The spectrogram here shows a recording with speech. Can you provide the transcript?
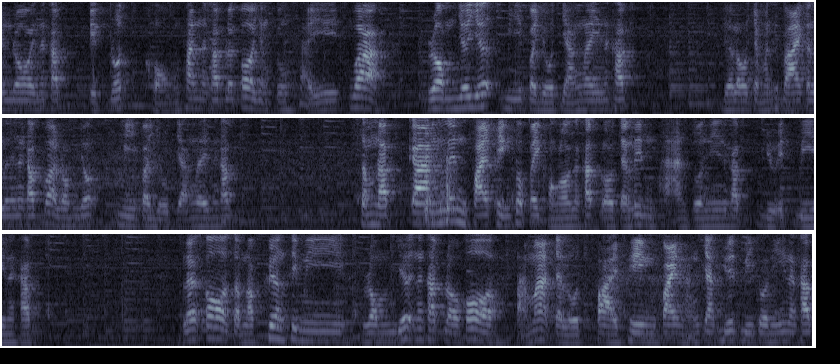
Android นะครับติดรถของท่านนะครับ แล้วก็ยังสงสัยว่ารอมเยอะๆมีประโยชน์อย่างไรนะครับ เดี๋ยวเราจะมาอธิบายกันเลยนะครับ ว่ารอมเยอะมีประโยชน์อย่างไรนะครับสำหรับการเล่นไฟล์เพลงทั่วไปของเรานะครับ เราจะเล่นผ่านตัวนี้นะครับ USB นะครับ แล้วก็สำหรับเครื่องที่มีรอมเยอะนะครับ เราก็สามารถจะโหลดไฟล์เพลงไฟล์หนังจาก USB ตัวนี้นะครับ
